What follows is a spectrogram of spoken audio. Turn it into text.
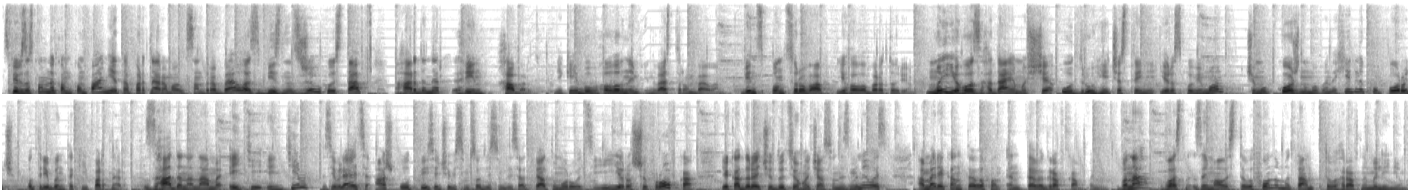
Співзасновником компанії та партнером Олександра Белла з бізнес-жилкою став Гарденер Грін Хаббард, який був головним інвестором Белла. Він спонсорував його лабораторію. Ми його згадаємо ще у другій частині і розповімо, чому кожному винахіднику поруч потрібен такий партнер. Згадана нами AT&T з'являється аж у 1885 році. Її розшифровка, яка, до речі, до цього часу не змінилась, American Telephone and Telegraph Company. Вона власне займалась телефонами та телеграфними лініями.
